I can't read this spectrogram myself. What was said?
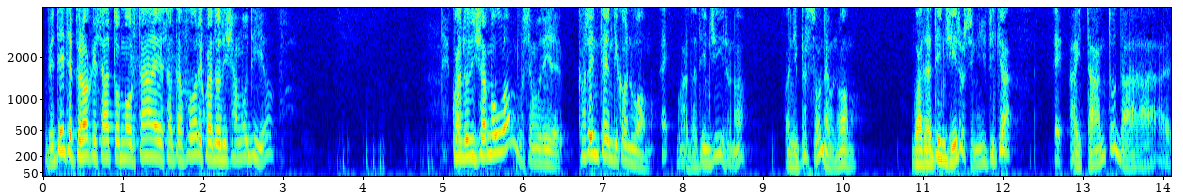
Vedete però che salto mortale salta fuori quando diciamo Dio? Quando diciamo uomo possiamo dire cosa intendi con uomo? Eh, guardati in giro, no? Ogni persona è un uomo. Guardati in giro significa eh, hai tanto da...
